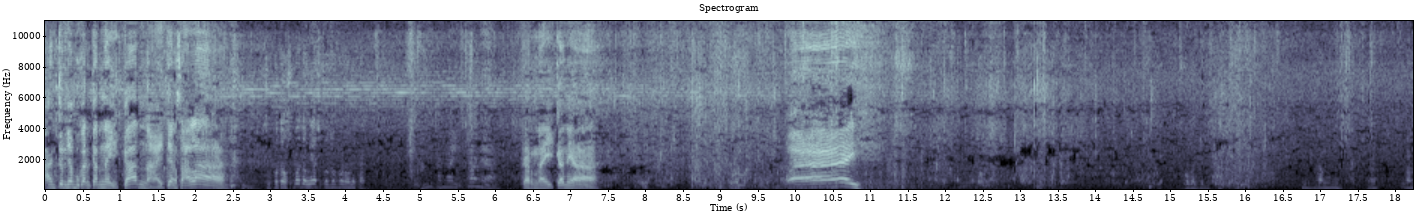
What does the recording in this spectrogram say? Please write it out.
hancurnya bukan karena ikan, nah itu yang salah. Sepotong-sepotong ya, sepotong-sepotong dekat. Karena ikan ya. Woi. Wuh, Bingung. Yang di sini dulu. Eh, ini yang itu, itu dulu.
